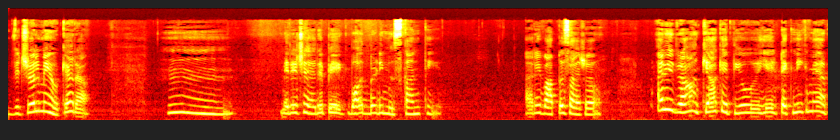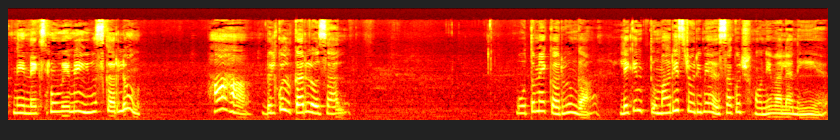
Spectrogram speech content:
विजुअल में हो क्या रहा? हम्म मेरे चेहरे पे एक बहुत बड़ी मुस्कान थी। अरे, वापस आ जाओ। अरे रा क्या कहती हो? ये टेक्निक मैं अपने नेक्स्ट मूवी में यूज़ कर लूँ? हाँ हाँ बिल्कुल कर लो साल। वो तो मैं करूँगा। लेकिन तुम्हारी स्टोरी में ऐसा कुछ होने वाला नहीं है।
